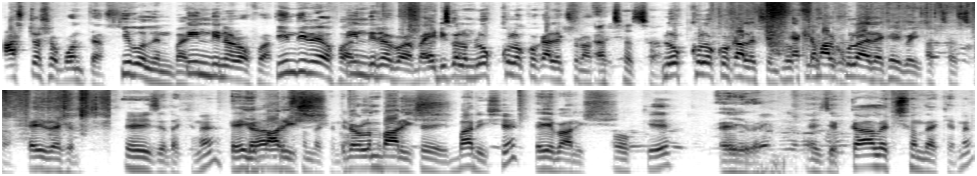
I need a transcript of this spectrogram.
আটশোশো পঞ্চাশ। কি বলেন ভাই? তিন দিনের অফার। তিন দিনের অফার? তিন দিনের অফার। ভাই এটি করলাম লক্ষ লক্ষ কালেকশন আছে। আচ্ছা, আচ্ছা। লক্ষ লক্ষ কালেকশন একটা মাল খোলায় দেখাই ভাই। আচ্ছা আচ্ছা। এই দেখেন। এই যে দেখেন হ্যাঁ? এই যে বারিশ। দেখেন। এটা হলাম বারিশ। এই বারিশ এই বারিশ। ওকে এই যে দেখেন। এই যে কালেকশন দেখেন হ্যাঁ?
